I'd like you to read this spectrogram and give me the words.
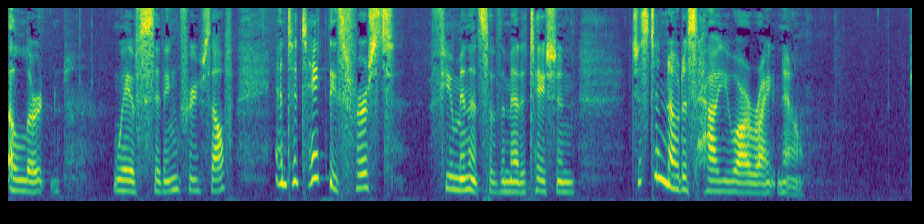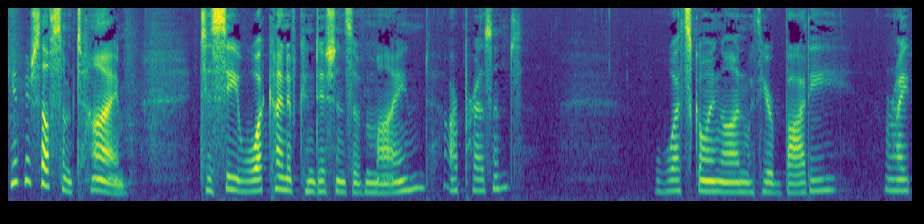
alert way of sitting for yourself, and to take these first few minutes of the meditation just to notice how you are right now. Give yourself some time to see what kind of conditions of mind are present, what's going on with your body right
